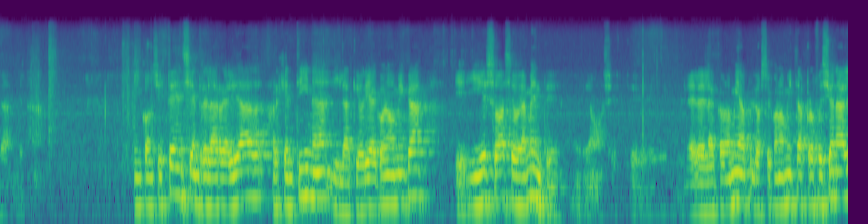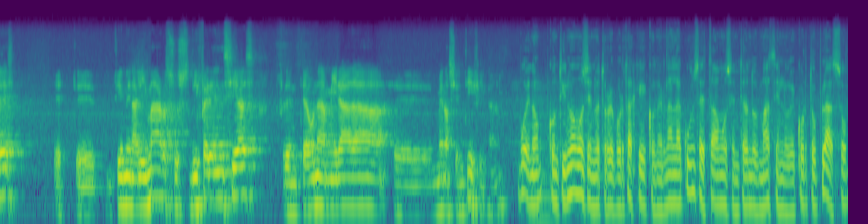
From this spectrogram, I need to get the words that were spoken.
la, inconsistencia entre la realidad argentina y la teoría económica, y eso hace obviamente digamos, este, la, economía, los economistas profesionales este, tienden a limar sus diferencias frente a una mirada eh, menos científica. Bueno, continuamos en nuestro reportaje con Hernán Lacunza, estábamos entrando más en lo de corto plazo.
